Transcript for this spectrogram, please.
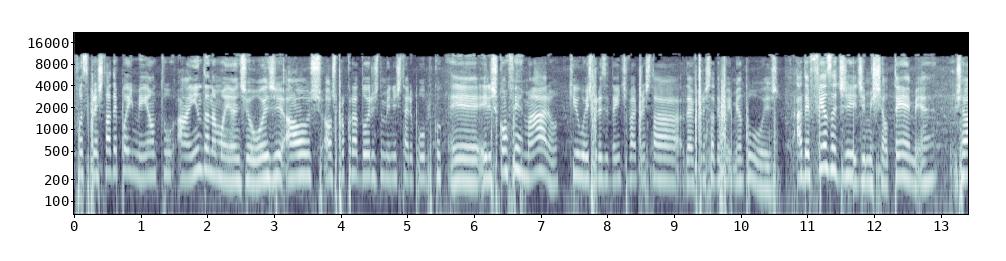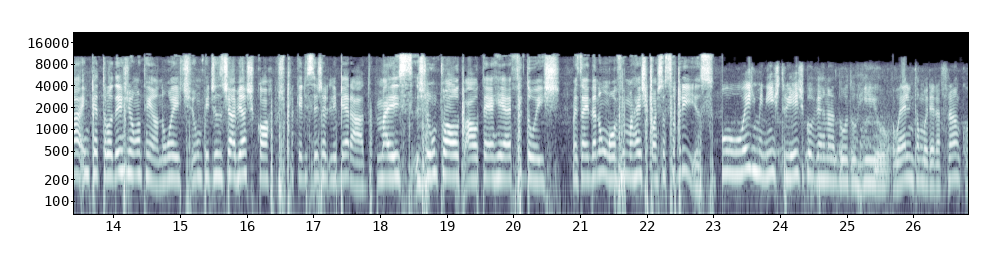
fosse prestar depoimento ainda na manhã de hoje aos, aos procuradores do Ministério Público. É, eles confirmaram que o ex-presidente vai prestar, deve prestar depoimento hoje. A defesa de, de Michel Temer já impetrou desde ontem à noite um pedido de habeas corpus para que ele seja liberado, mas junto ao, ao TRF2. Mas ainda não houve uma resposta sobre isso. O ex-ministro e ex-governador do Rio, Wellington Moreira Franco,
